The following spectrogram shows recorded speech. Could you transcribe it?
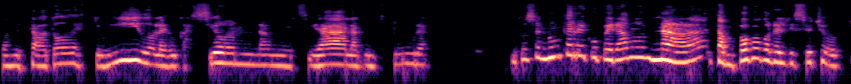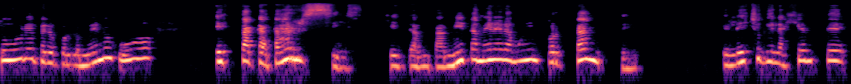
donde estaba todo destruido, la educación, la universidad, la cultura, entonces nunca recuperamos nada, tampoco con el 18 de octubre, pero por lo menos hubo esta catarsis, que para mí también era muy importante. El hecho que la gente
